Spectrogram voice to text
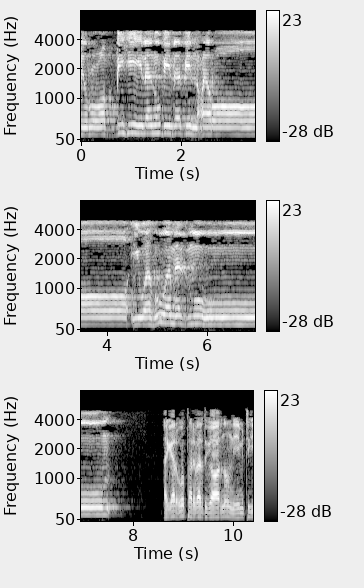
من ربه لنبذ بالعراء وهو مذموم agar u parvardigorining ne'matiga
